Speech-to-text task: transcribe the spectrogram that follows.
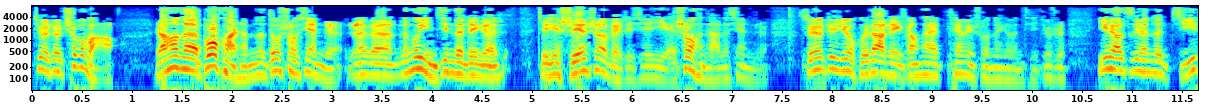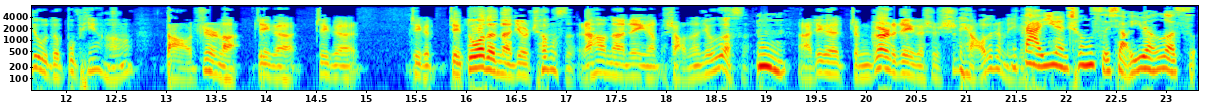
就就吃不饱，然后呢，拨款什么的都受限制，那个能够引进的这个。这些实验设备这些也受很大的限制，所以这就回到这个刚才天伟说的那个问题，就是医疗资源的极度的不平衡，导致了这个这个这个这多的呢就是撑死，然后呢这个少的呢就饿死。嗯，啊，这个整个的这个是失调的这么一个。大医院撑死，小医院饿死。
